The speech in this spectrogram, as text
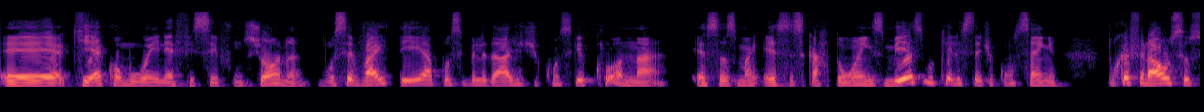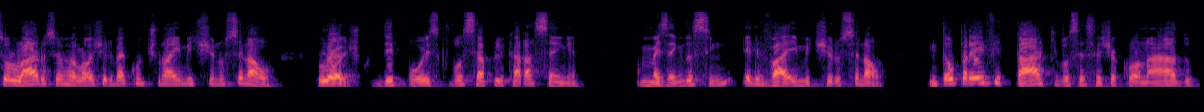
é, que é como o NFC funciona, você vai ter a possibilidade de conseguir clonar essas, esses cartões, mesmo que ele esteja com senha. Porque afinal, o seu celular, o seu relógio, ele vai continuar emitindo o sinal. Lógico, depois que você aplicar a senha. Mas ainda assim, ele vai emitir o sinal. Então, para evitar que você seja clonado,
